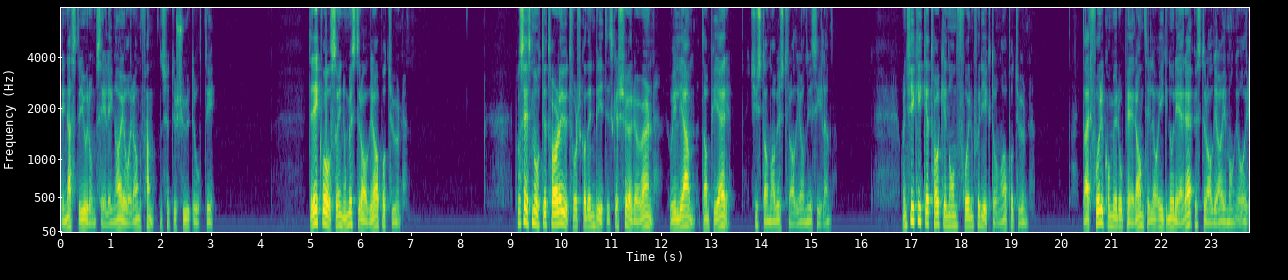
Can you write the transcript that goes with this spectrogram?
den neste jordomseilinga i årene 1577 til 80. Drake var også innom Australia på turen. På 1680-tallet utforska den britiske sjørøveren William Dampier kystene av Australia og New Zealand. Han fikk ikke tak i noen form for rikdommer på turen. Derfor kom europeerne til å ignorere Australia i mange år.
